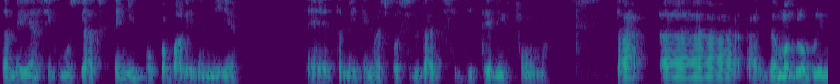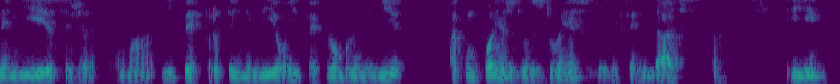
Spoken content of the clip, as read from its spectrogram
Também, assim como os gatos que têm hipocobalinemia, é, também tem mais possibilidade de, de ter linfoma. Tá? A, a gama-globulinemia, seja uma hiperproteinemia ou hiperglobulinemia, acompanha as duas doenças, duas enfermidades, tá? E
